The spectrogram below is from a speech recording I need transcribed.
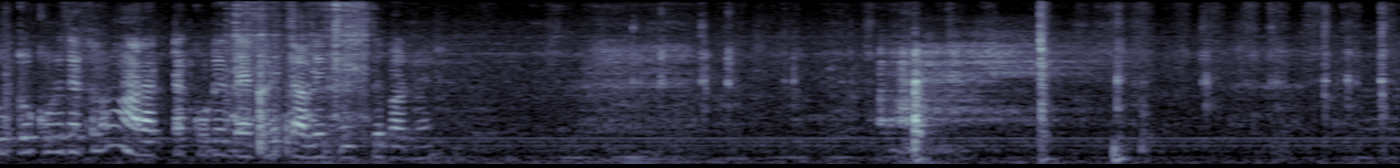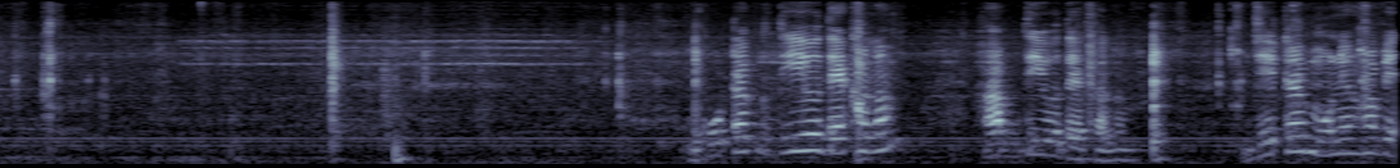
দুটো করে দেখালাম আর একটা করে দেখাই, তাহলে বুঝতে পারবেন। গোটা দিয়েও দেখালাম, হাফ দিয়েও দেখালাম। যেটা মনে হবে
